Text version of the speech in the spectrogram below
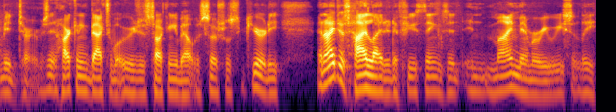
midterms? And harkening back to what we were just talking about with Social Security. And I just highlighted a few things in, in my memory recently.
